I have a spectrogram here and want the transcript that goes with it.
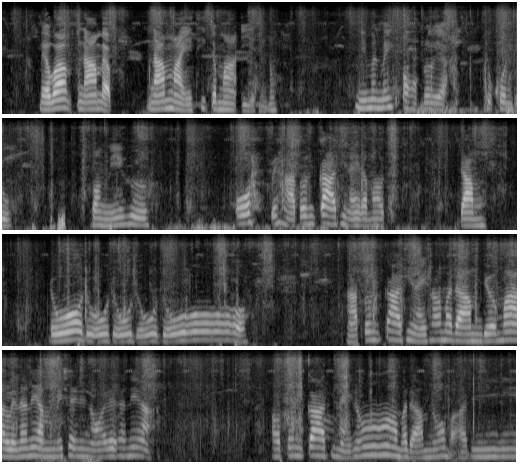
ๆแบบว่าน้ำแบบน้ำใหม่ที่จะมาอีกเนาะนี่มันไม่ออกเลยอะ่ะทุกคนดู ฝั่งนี้คือ โอ้ยไปหาต้นกล้าที่ไหนละมาดำดูดูดูดูดูหาต้นกล้าที่ไหนเข้ามาดำเยอะมากเลยนะเนี่ยไม่ใช่น้อยเลยนะเนี่ย เอาต้นกล้าที่ไหนเนาะมาดำเนาะบาดนี้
